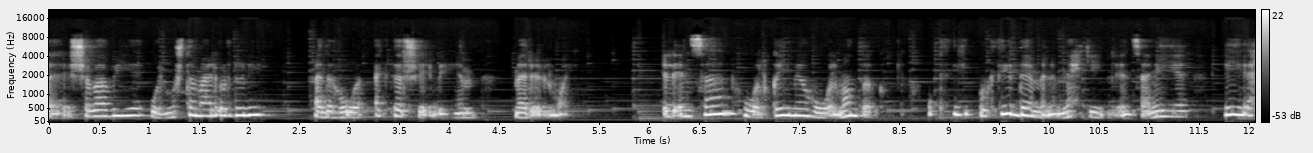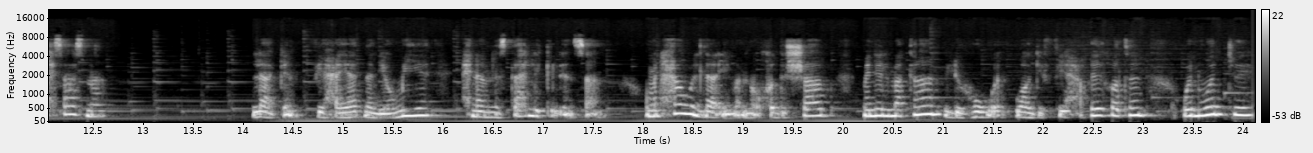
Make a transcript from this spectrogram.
آه، الشبابية والمجتمع الأردني هذا هو أكثر شيء بهم مرر المي. الإنسان هو القيمة وهو المنطق. وكثير دايما بنحكي الإنسانية هي إحساسنا. لكن في حياتنا اليومية إحنا بنستهلك الإنسان وبنحاول دائما نأخذ الشاب من المكان اللي هو واقف فيه حقيقة ونوجه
